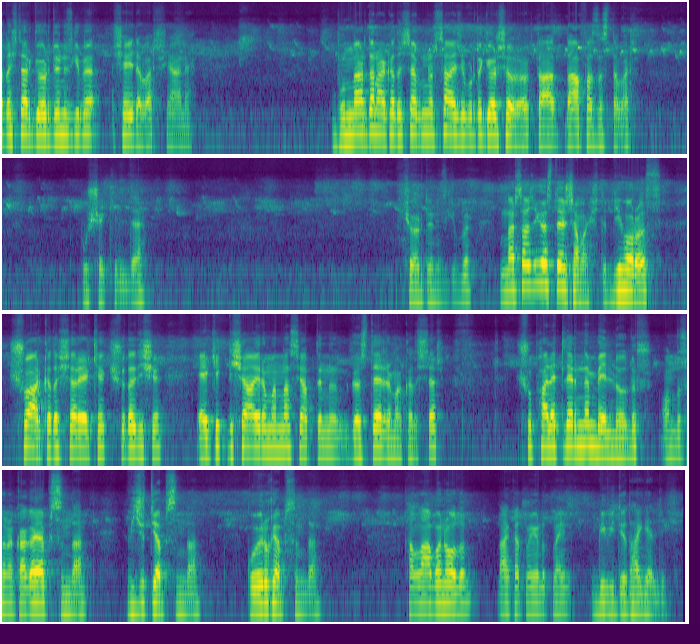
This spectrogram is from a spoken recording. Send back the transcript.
Arkadaşlar gördüğünüz gibi şey de var yani. Bunlardan arkadaşlar bunlar sadece burada görsel olarak daha daha fazlası da var. Bu şekilde. Gördüğünüz gibi. Bunlar sadece gösteriş amaçlı. Bir horoz. Şu arkadaşlar erkek, şu da dişi. Erkek dişi ayrımını nasıl yaptığını gösteririm arkadaşlar. Şu paletlerinden belli olur. Ondan sonra gaga yapısından, vücut yapısından, kuyruk yapısından. Kanala abone olun. Like atmayı unutmayın. Bir video daha gelecek.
